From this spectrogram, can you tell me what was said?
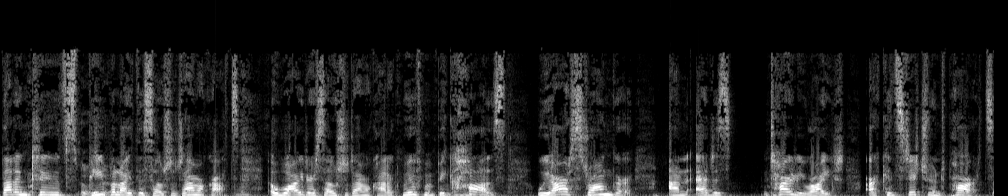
That includes people yeah. like the Social Democrats, mm. a wider social democratic movement, mm-hmm. because we are stronger. And Ed is entirely right. Our constituent parts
